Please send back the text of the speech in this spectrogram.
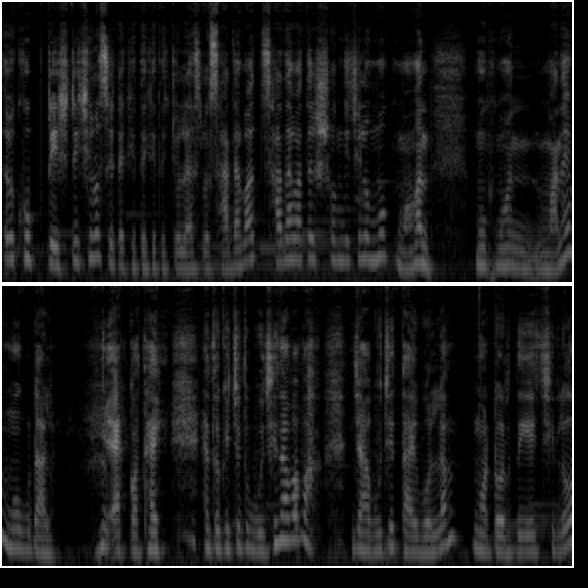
তবে খুব টেস্টি ছিল। সেটা খেতে খেতে চলে আসলো সাদা ভাত। সাদা ভাতের সঙ্গে ছিল মুখমোহন। মুখমোহন মানে মুগ ডাল। এক কথায়, এত কিছু তো বুঝি না বাবা। যা বুঝি তাই বললাম। মটর দিয়েছিল।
